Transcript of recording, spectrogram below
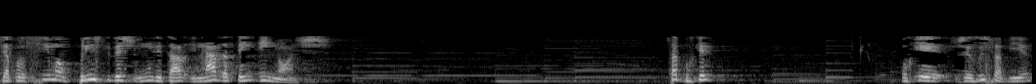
se aproxima o príncipe deste mundo e nada tem em nós? Sabe por quê? Porque Jesus sabia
